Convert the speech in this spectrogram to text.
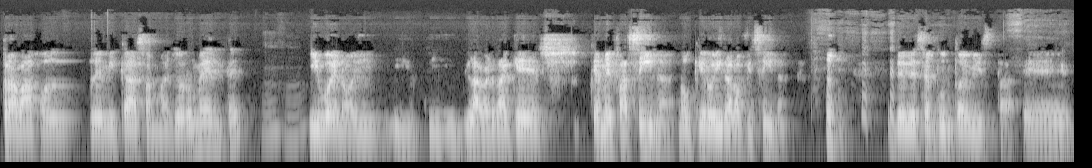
trabajo de mi casa mayormente y bueno, y, la verdad que es que me fascina, no quiero ir a la oficina desde ese punto de vista. Eh,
